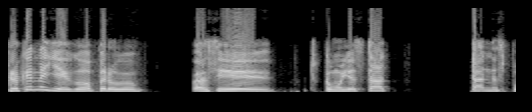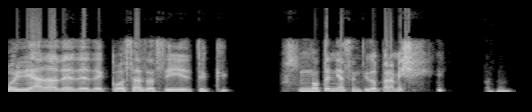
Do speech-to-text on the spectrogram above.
Creo que me llegó, pero así como yo estaba tan spoileada de, de, de cosas así, que, pues, no tenía sentido para mí.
